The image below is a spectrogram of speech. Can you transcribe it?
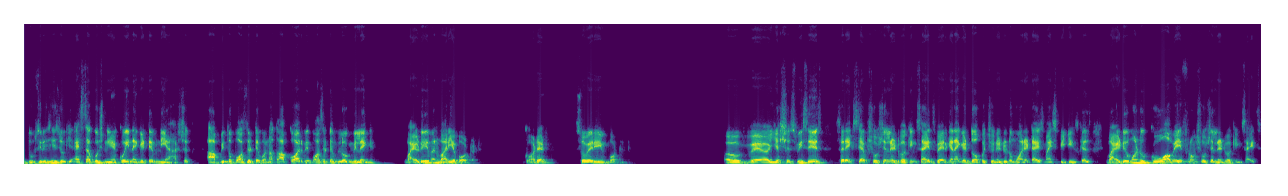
दूसरी चीज़ जो कि ऐसा कुछ नहीं है कोई नेगेटिव नहीं है हर्षद आप भी तो पॉजिटिव हो ना तो आपको और भी पॉजिटिव लोग मिलेंगे why do even worry about it got it so very important uh, Yashasvi says, Sir, except social networking sites, where can I get the opportunity to monetize my speaking skills? Why do you want to go away from social networking sites?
